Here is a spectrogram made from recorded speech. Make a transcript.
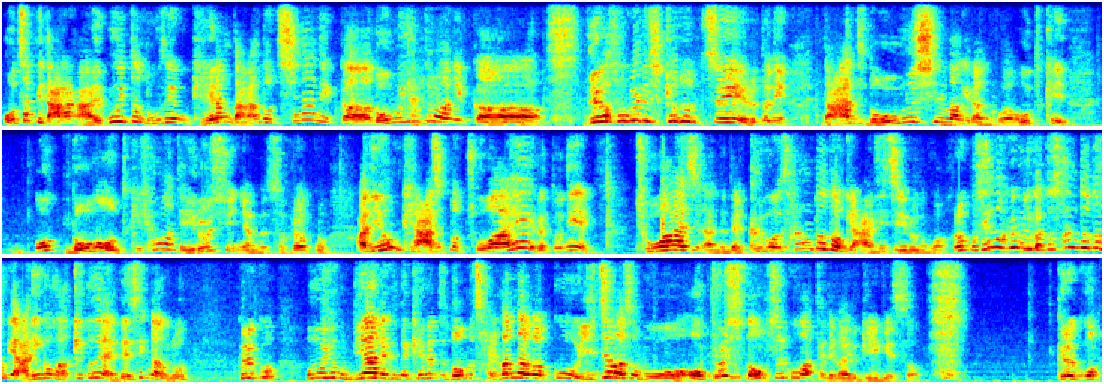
어차피 나랑 알고 있던 동생이고 걔랑 나랑도 친하니까 너무 힘들어하니까 내가 소개를 시켜줬지. 이랬더니 나한테 너무 실망이라는 거야. 어떻게 어? 너가 어떻게 형한테 이럴 수 있냐면서 그래갖고 아니 형 걔 아직도 좋아해? 그랬더니 좋아하진 않는데 그건 상도덕이 아니지 이러는 거야. 그래갖고 생각해보니까 또 상도덕이 아닌 것 같기도 해 내 생각으로. 그랬고 어머 형 미안해. 근데 걔네들 너무 잘 만나갖고 이제 와서 뭐 엎을 수도 없을 것 같아 내가 이렇게 얘기했어. 그리고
